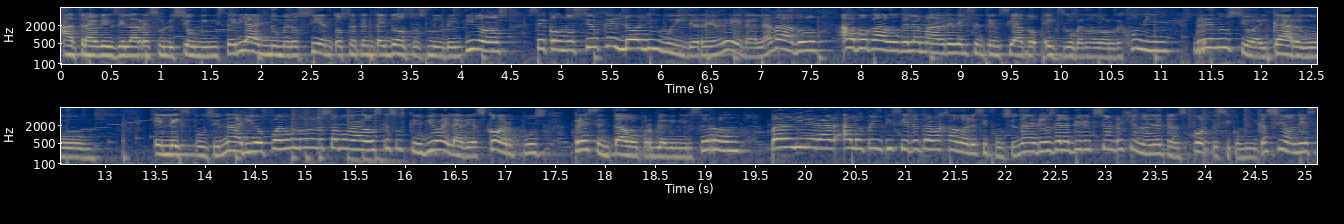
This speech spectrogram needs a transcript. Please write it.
A través de la resolución ministerial número 172-2022, se conoció que Loli Wilder Herrera Lavado, abogado de la madre del sentenciado exgobernador de Junín, renunció al cargo. El exfuncionario fue uno de los abogados que suscribió el habeas corpus presentado por Vladimir Cerrón para liberar a los 27 trabajadores y funcionarios de la Dirección Regional de Transportes y Comunicaciones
